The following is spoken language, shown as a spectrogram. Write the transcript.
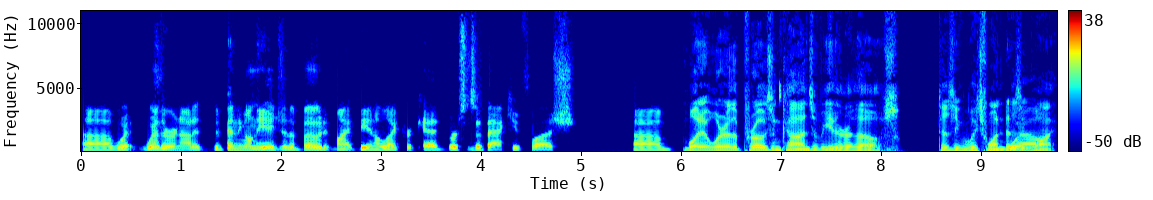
Uh, wh- whether or not it, depending on the age of the boat, it might be an electric head versus a vacuum flush. Um, what what are the pros and cons of either of those? Does he which one does he want?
